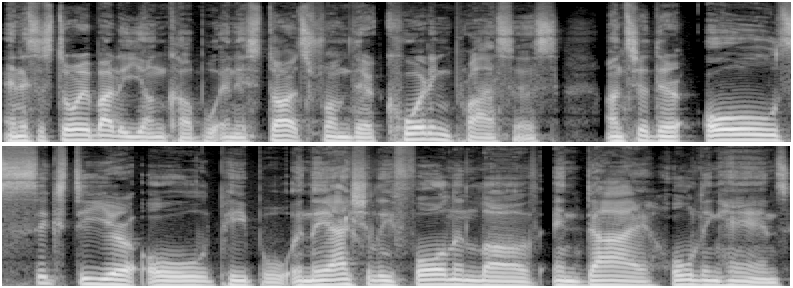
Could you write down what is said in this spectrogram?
And it's a story about a young couple, and it starts from their courting process until they're old, 60 year old people, and they actually fall in love and die holding hands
